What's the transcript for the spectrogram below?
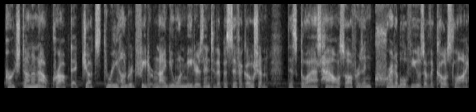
Perched on an outcrop that juts 300 feet or 91 meters into the Pacific Ocean, this glass house offers incredible views of the coastline.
